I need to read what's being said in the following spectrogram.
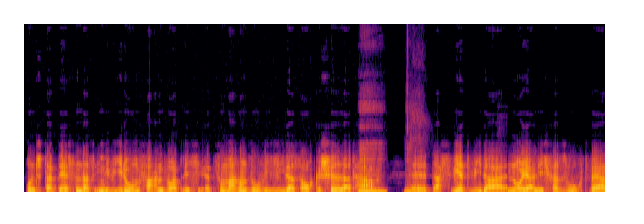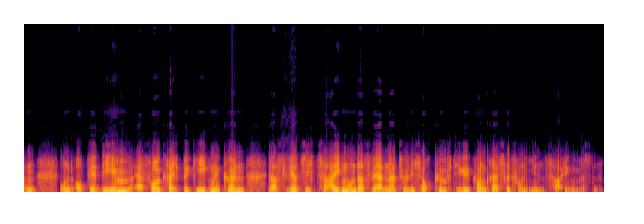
und stattdessen das Individuum verantwortlich zu machen, so wie Sie das auch geschildert haben. Mhm. Äh, das wird wieder neuerlich versucht werden. Und ob wir dem erfolgreich begegnen können, das wird sich zeigen. Und das werden natürlich auch künftige Kongresse von Ihnen zeigen müssen.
